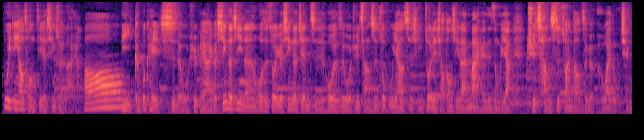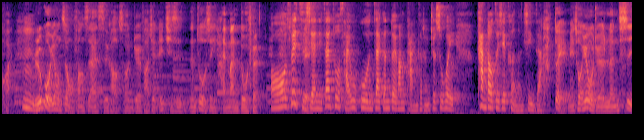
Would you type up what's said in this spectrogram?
不一定要从自己的薪水来啊。哦。你可不可以试着我去培养一个新的技能，或是做一个新的兼职，或者是我去尝试做不一样的事情，做点小东西来卖，还是怎么样？去尝试赚到这个额外的五千块。嗯。如果用这种方式来思考的时候，你就会发现，哎，其实能做的事情还蛮多的。哦，所以子贤你在做财务顾问，在跟对方谈，可能就是会。看到这些可能性，这样对，没错，因为我觉得人是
